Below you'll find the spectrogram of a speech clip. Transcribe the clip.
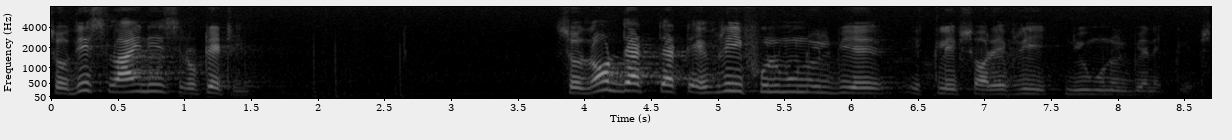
So, this line is rotating. So, not that, that every full moon will be a eclipse or every new moon will be an eclipse.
